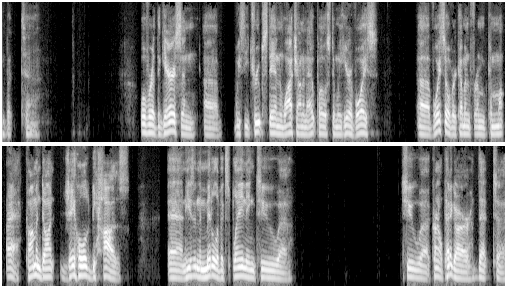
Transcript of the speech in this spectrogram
But uh, over at the garrison, uh, we see troops stand and watch on an outpost, and we hear a voice, uh, voiceover coming from Com- ah, Commandant Jayhold Beehaz, and he's in the middle of explaining to uh, to uh, Colonel Petigar that uh,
